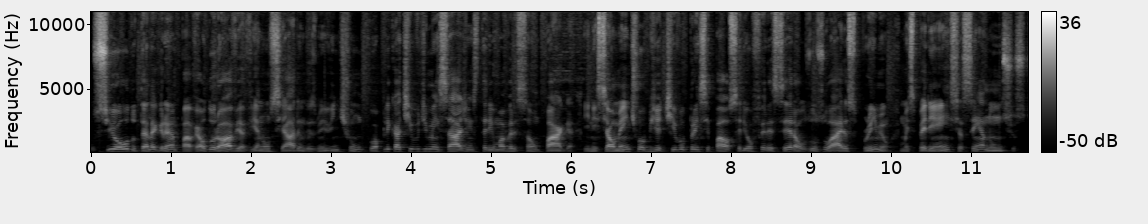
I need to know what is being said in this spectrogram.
O CEO do Telegram, Pavel Durov, havia anunciado em 2021 que o aplicativo de mensagens teria uma versão paga. Inicialmente, o objetivo principal seria oferecer aos usuários premium uma experiência sem anúncios.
